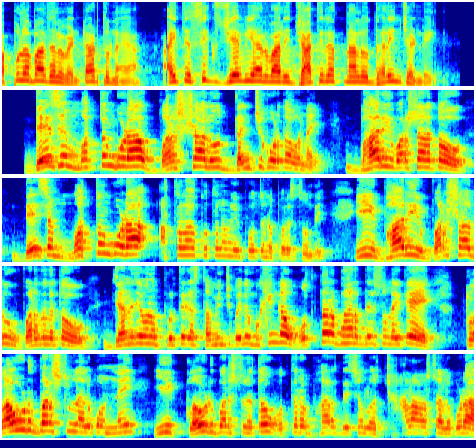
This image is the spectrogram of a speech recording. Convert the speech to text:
అప్పుల బాధలు వెంటాడుతున్నాయా? అయితే సిక్స్ జేవిఆర్ వారి జాతిరత్నాలు ధరించండి. దేశం మొత్తం కూడా వర్షాలు దంచి కొడతా ఉన్నాయి. భారీ వర్షాలతో దేశం మొత్తం కూడా అతలాకుతలం అయిపోతున్న పరిస్థితుంది. ఈ భారీ వర్షాలు వరదలతో జనజీవనం పూర్తిగా స్తంభించిపోయింది. ముఖ్యంగా ఉత్తర భారతదేశంలో అయితే క్లౌడ్ బర్స్టులు నెలకొంటున్నాయి. ఈ క్లౌడ్ బర్స్టులతో ఉత్తర భారతదేశంలో చాలా రాష్ట్రాలు కూడా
